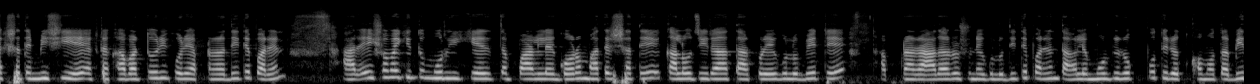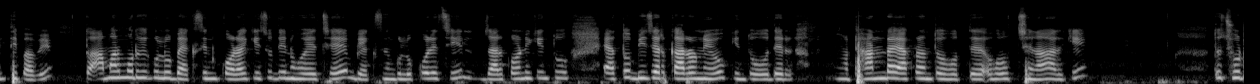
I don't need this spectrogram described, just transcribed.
একসাথে মিশিয়ে একটা খাবার তৈরি করে আপনারা দিতে পারেন। আর এই সময় কিন্তু মুরগিকে পারলে গরম ভাতের সাথে কালো জিরা, তারপরে এগুলো বেটে আপনারা আদা, রসুন এগুলো দিতে পারেন, তাহলে মুরগির রোগ প্রতিরোধ ক্ষমতা বৃদ্ধি পাবে। তো আমার মুরগিগুলো ভ্যাকসিন করা কিছুদিন হয়েছে, ভ্যাকসিনগুলো করেছি, যার কারণে কিন্তু এত বীজার কারণেও কিন্তু ওদের ঠান্ডায় আক্রান্ত হতে হচ্ছে না আর কি। তো ছোট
